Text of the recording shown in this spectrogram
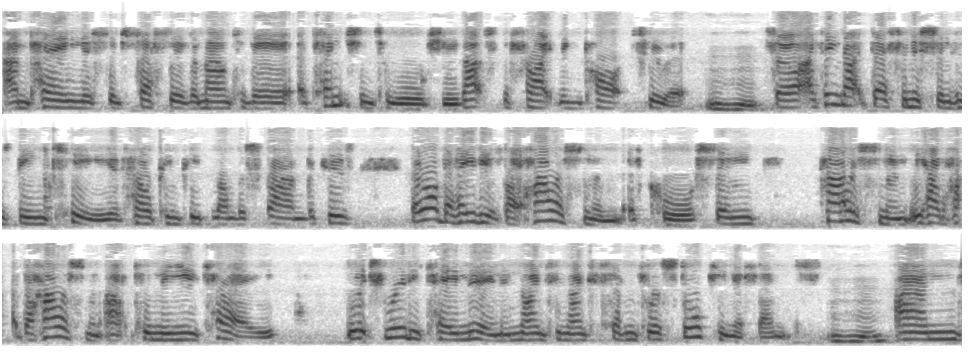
and paying this obsessive amount of uh, attention towards you, that's the frightening part to it. Mm-hmm. So I think that definition has been key of helping people understand because there are behaviours like harassment, of course, and harassment, we had the Harassment Act in the UK, which really came in in 1997 for a stalking offence. Mm-hmm. And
